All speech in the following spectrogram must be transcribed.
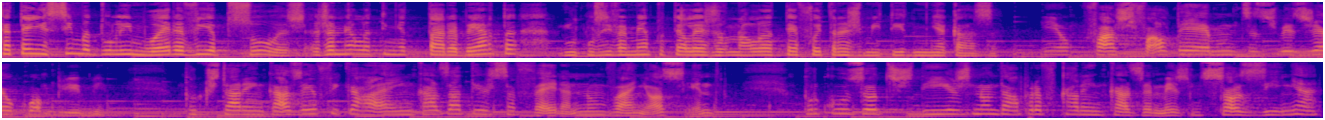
que até em cima do limoeiro havia pessoas. A janela tinha de estar aberta, inclusivamente o telejornal até foi transmitido na minha casa. É o que faz falta, é, muitas vezes é o convívio. Porque estar em casa, eu fico em casa à terça-feira, não venho ao centro. Porque os outros dias não dá para ficar em casa mesmo, sozinha,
